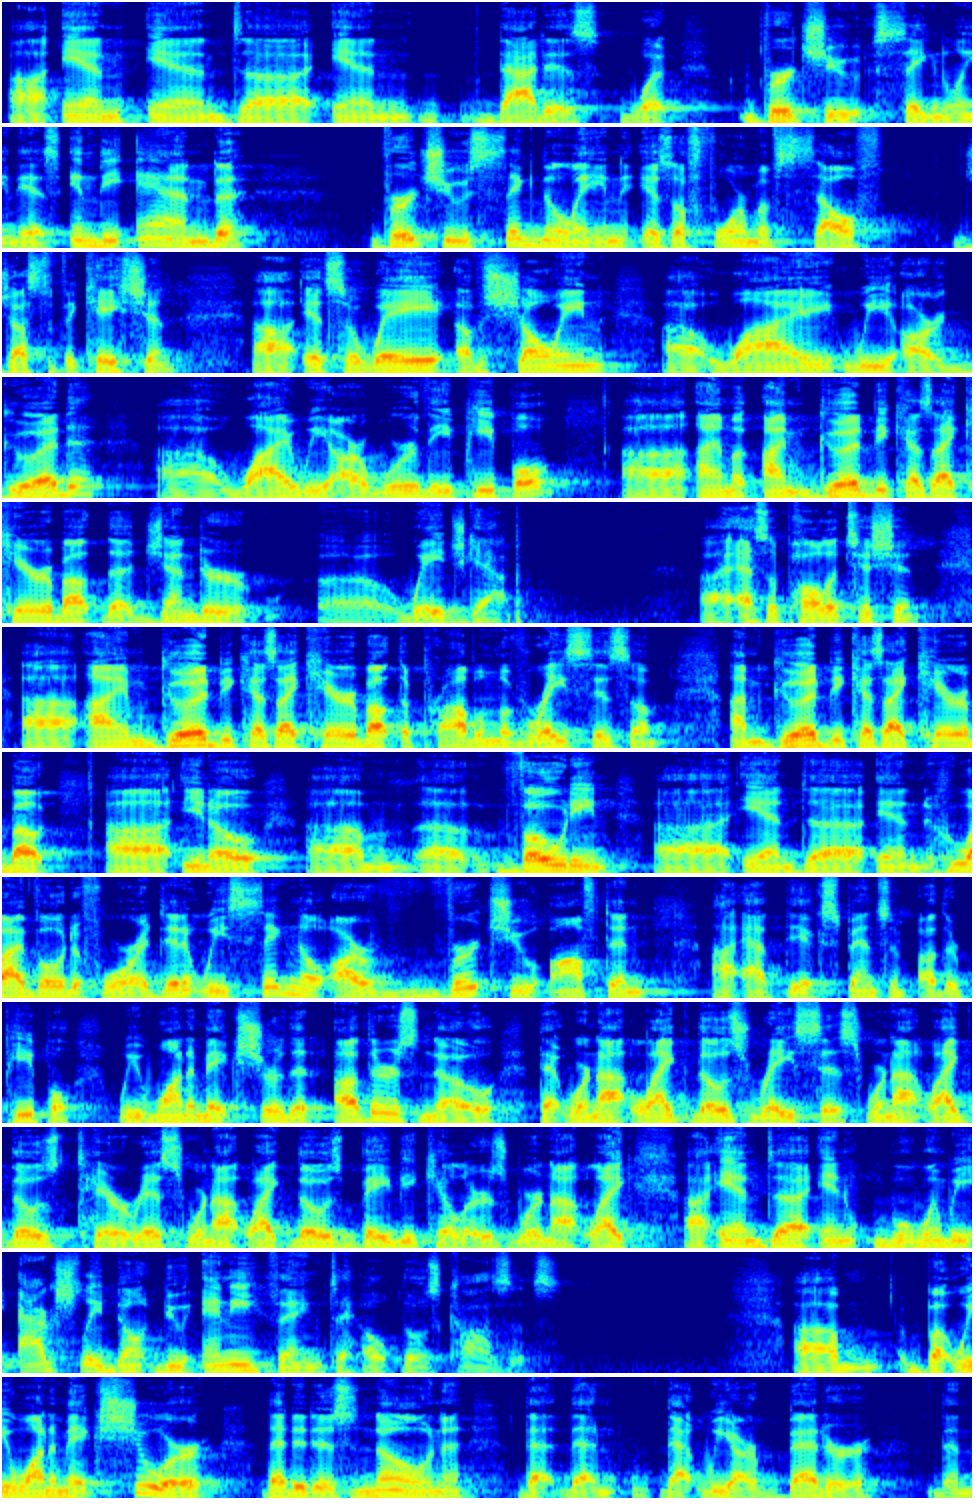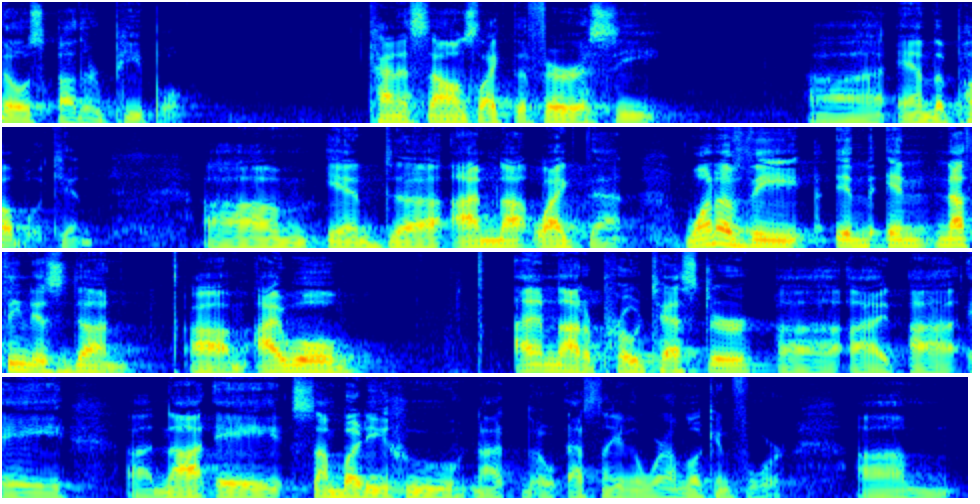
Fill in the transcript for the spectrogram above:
Uh, and, and, uh, and that is what virtue signaling is. In the end, virtue signaling is a form of self justification. Uh, it's a way of showing uh, why we are good, uh, why we are worthy people, Uh, I'm, I'm good because I care about the gender wage gap uh, as a politician. Uh, I'm good because I care about the problem of racism. I'm good because I care about, uh, you know, um, uh, voting uh, and, uh, and who I voted for or didn't. We signal our virtue often at the expense of other people. We want to make sure that others know that we're not like those racists, we're not like those terrorists, we're not like those baby killers, we're not like, and, and when we actually don't do anything to help those causes. Um, but we want to make sure that it is known that, that, that we are better than those other people. Kind of sounds like the Pharisee uh, and the publican. Um, and uh, I'm not like that. One of the, in, in nothing is done. Um, I will, I am not a protester, uh, I, uh, a, uh, not a somebody who, not, that's not even the word I'm looking for. Um,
